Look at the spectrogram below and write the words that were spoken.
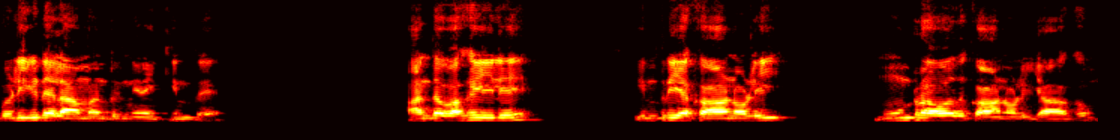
வெளியிடலாம் என்று நினைக்கின்றேன். அந்த வகையிலே இன்றைய காணொளி மூன்றாவது காணொளியாகும்.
